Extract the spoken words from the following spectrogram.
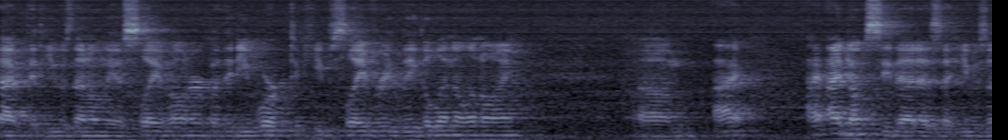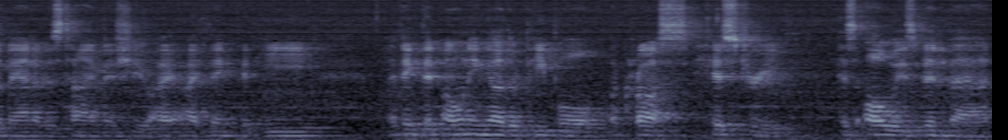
fact that he was not only a slave owner, but that he worked to keep slavery legal in Illinois, um, I, I, I don't see that as a he was a man of his time issue. I, I think that he, I think that owning other people across history has always been bad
